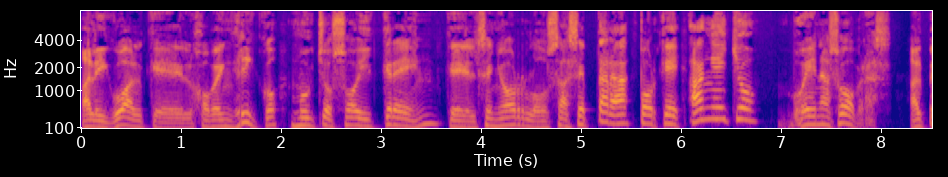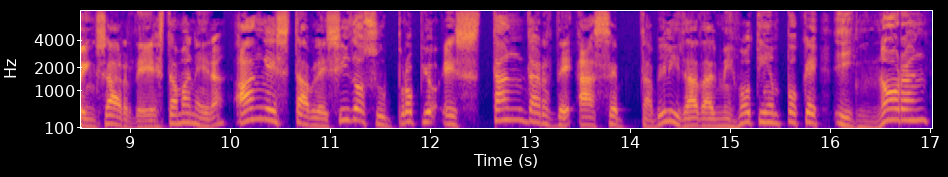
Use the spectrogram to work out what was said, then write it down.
Al igual que el joven rico, muchos hoy creen que el Señor los aceptará porque han hecho buenas obras. Al pensar de esta manera, han establecido su propio estándar de aceptabilidad al mismo tiempo que ignoran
